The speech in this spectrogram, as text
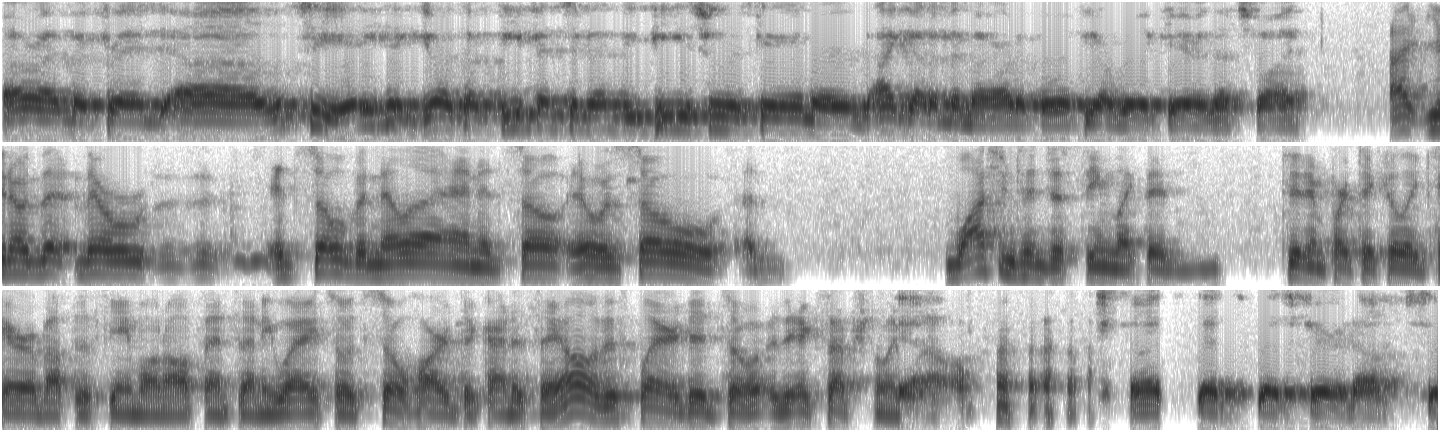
All right, my friend. Uh, let's see. Anything? Do you want to talk defensive MVPs from this game, or I got them in my article? If you don't really care, that's fine. I, you know, there, were. It's so vanilla, and it's so. It was so. Washington just seemed like they didn't particularly care about this game on offense anyway. So it's so hard to kind of say, "Oh, this player did so exceptionally yeah. well." that's, that's, that's fair enough. So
